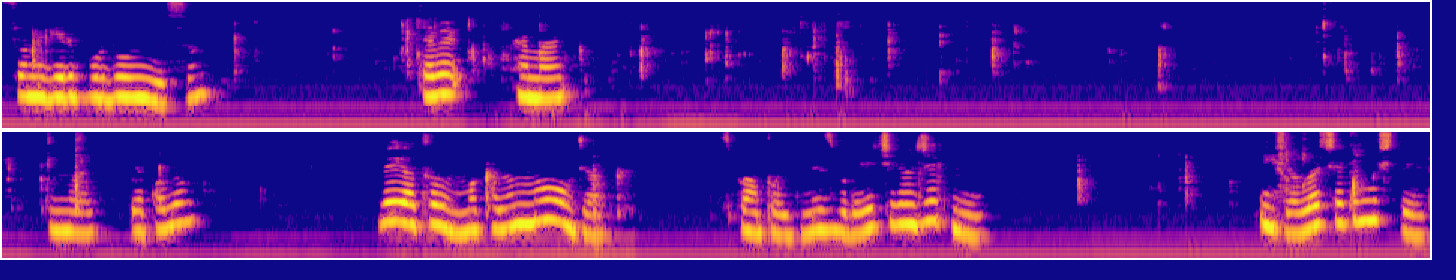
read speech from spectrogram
Sonra gelip burada uyuyorsun. Tabi hemen bunları yapalım. Ve yatalım. Bakalım ne olacak. Spam pointimiz buraya çekilecek mi? İnşallah çekilmiştir.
